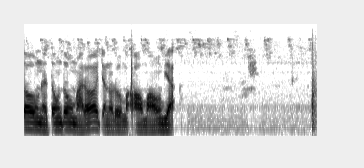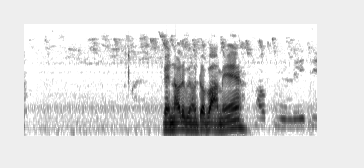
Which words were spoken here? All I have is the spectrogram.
3နဲ့3 3မှာတော့ကျွန်တော်တို့မအောင်ပါဘူးဗျကဲနောက်တစ်ပြန်တွက်ပါမယ်6ခွင်4တိ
